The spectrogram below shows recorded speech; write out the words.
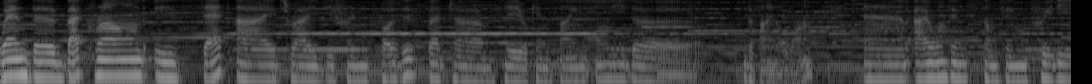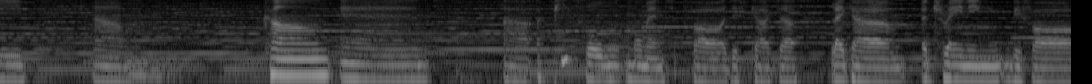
When the background is set, I try different poses, but um, here you can find only the, the final one. And I wanted something pretty um, calm and uh, a peaceful moment for this character, like um, a training before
